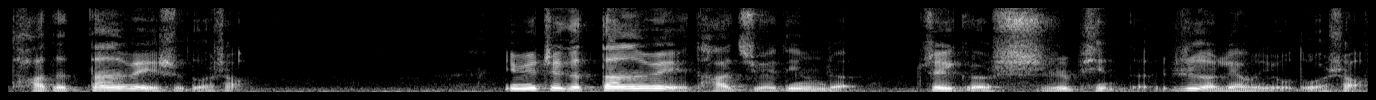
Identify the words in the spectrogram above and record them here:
它的单位是多少，因为这个单位它决定着这个食品的热量有多少。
